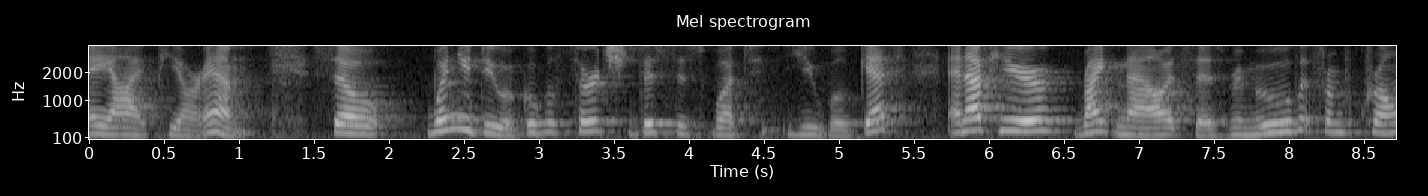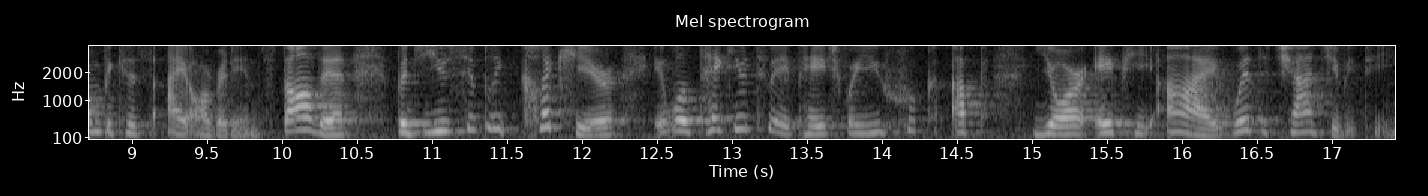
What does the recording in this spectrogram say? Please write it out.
AI PRM. So when you do a Google search, this is what you will get. And up here, right now, it says remove from Chrome because I already installed it. But you simply click here. It will take you to a page where you hook up your API with ChatGPT.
